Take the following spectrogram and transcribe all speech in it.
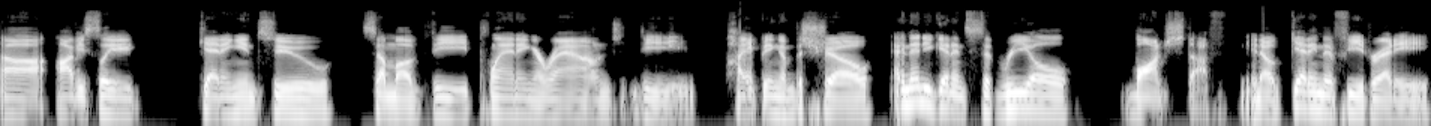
uh, obviously getting into some of the planning around the hyping of the show, and then you get into real launch stuff. You know, getting the feed ready,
